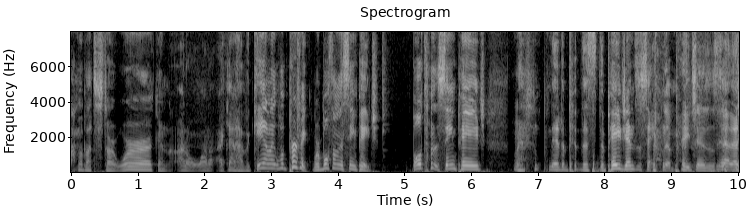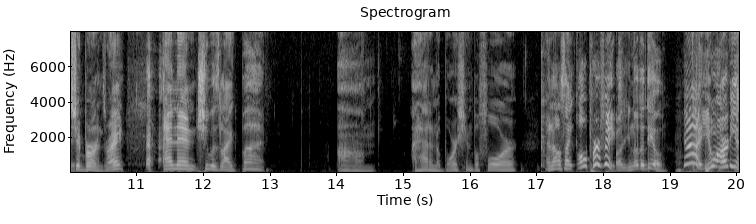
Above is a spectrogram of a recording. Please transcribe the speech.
I'm about to start work and I don't want to, I can't have a kid. I'm like, well, perfect. We're both on the same page. Both on the same page. the, the, the, page ends the same. the page ends the same. Yeah, that shit burns, right? and then she was like, but, um, I had an abortion before. And I was like, oh, perfect. Oh, you know the deal. Yeah, you already, a,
